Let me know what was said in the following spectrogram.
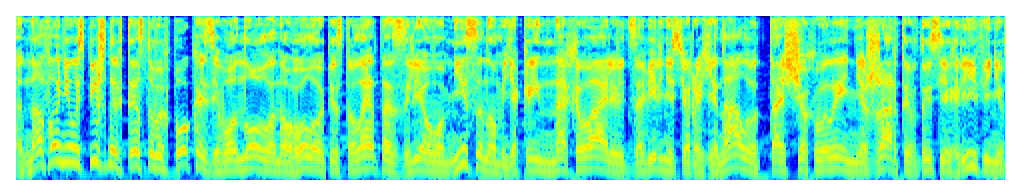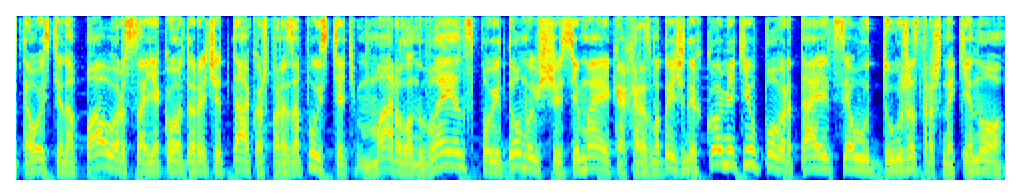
На фоні успішних тестових показів оновленого голого пістолета з Ліомом Нісеном, який нахвалюють за вірність оригіналу, та щохвилинні жарти в дусі Гріфінів та Остіна Пауерса, якого, до речі, також перезапустять, Марлон Веєнс повідомив, що сімейка харизматичних коміків повертається у дуже страшне кіно.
